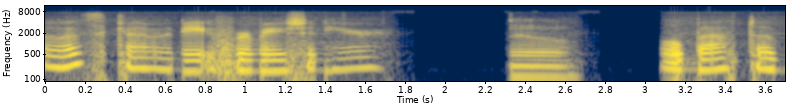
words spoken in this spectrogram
Oh, that's kind of a neat formation here. Yeah. Little bathtub.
